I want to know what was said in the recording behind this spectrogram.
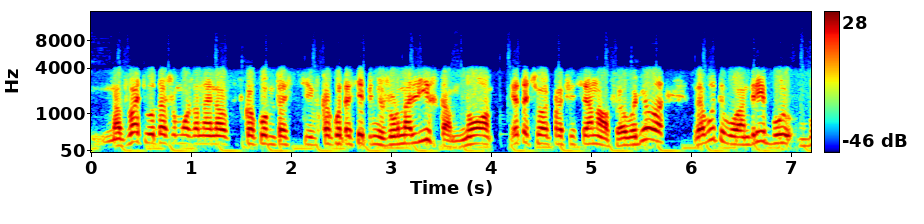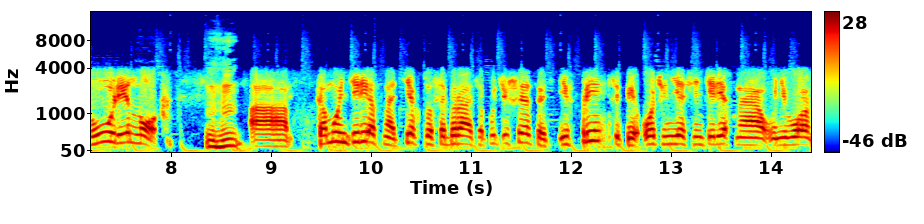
назвать его даже можно, наверное, в, каком-то, в какой-то степени журналистом, но это человек-профессионал своего дела, зовут его Андрей Бу- Буринок. Мгм. А, кому интересно, те, кто собирается путешествовать, и в принципе очень есть интересная у него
